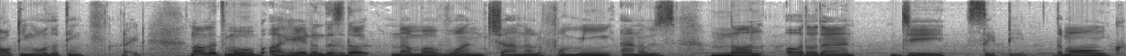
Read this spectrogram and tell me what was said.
talking all the thing right? Now let's move ahead and this is the number one channel for me and who's none other than jay shetty. The monk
